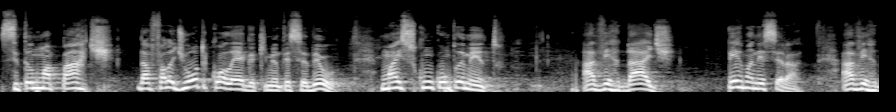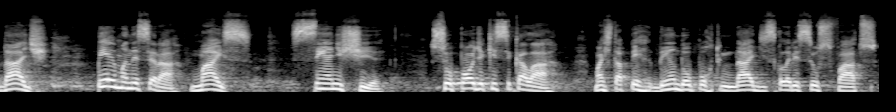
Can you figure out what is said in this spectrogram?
citando uma parte da fala de outro colega que me antecedeu, mas com um complemento. A verdade permanecerá. A verdade permanecerá, mas sem anistia. O senhor pode aqui se calar, mas está perdendo a oportunidade de esclarecer os fatos,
